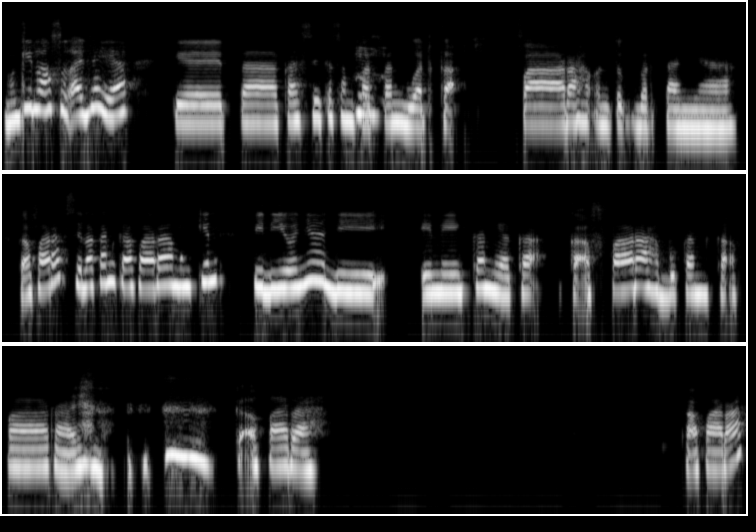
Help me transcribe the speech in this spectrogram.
Mungkin langsung aja ya kita kasih kesempatan buat Kak Farah untuk bertanya. Kak Farah, silakan Kak Farah. Mungkin videonya di ini kan ya Kak Kak Farah bukan Kak Farah ya. Kak Farah. Kak Farah?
